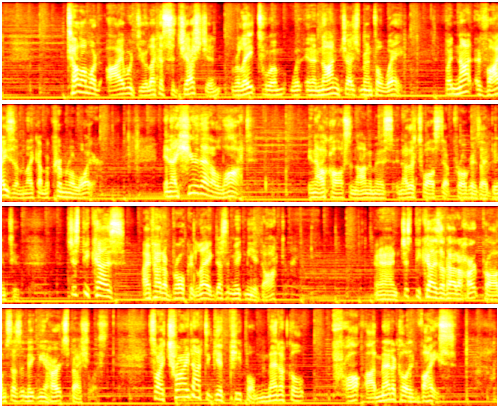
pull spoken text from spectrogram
tell him what I would do, like a suggestion, relate to him in a non-judgmental way, but not advise him like I'm a criminal lawyer. And I hear that a lot in Alcoholics Anonymous and other 12-step programs I've been to. Just because I've had a broken leg doesn't make me a doctor. And just because I've had a heart problems doesn't make me a heart specialist. So I try not to give people medical uh, medical advice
